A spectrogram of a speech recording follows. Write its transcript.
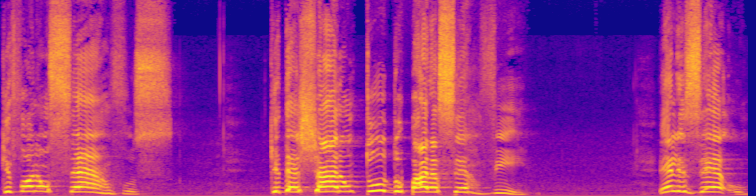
que foram servos, que deixaram tudo para servir. Eliseu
